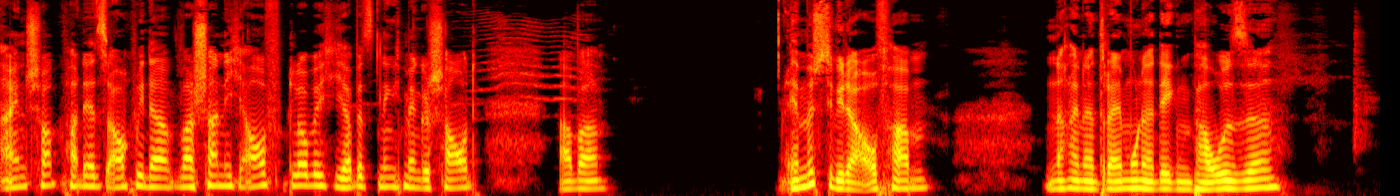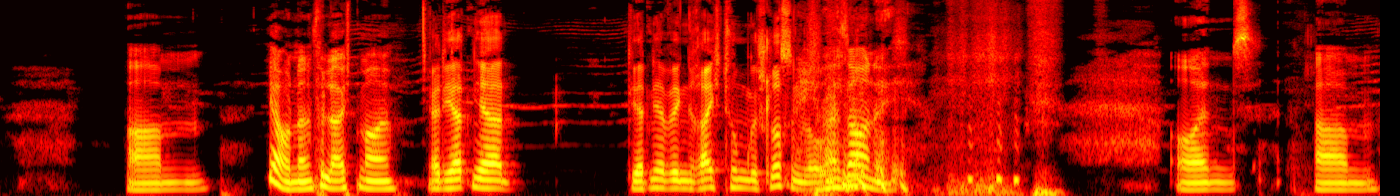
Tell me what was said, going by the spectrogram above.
ein Shop hat jetzt auch wieder wahrscheinlich auf, glaube ich. Ich habe jetzt nicht mehr geschaut, aber er müsste wieder aufhaben nach einer dreimonatigen Pause. Ähm, ja und dann vielleicht mal. Ja, die hatten ja, die hatten ja wegen Reichtum geschlossen, Ich glaube ich. weiß auch nicht. Und ähm,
